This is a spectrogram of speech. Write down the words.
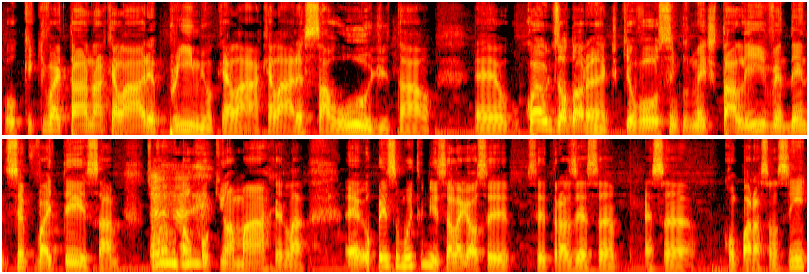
O que, que vai estar tá naquela área premium, aquela, aquela área saúde e tal? É, qual é o desodorante que eu vou simplesmente estar tá ali vendendo e sempre vai ter, sabe? Só uhum. vai mudar um pouquinho a marca lá. É, eu penso muito nisso, é legal você, você trazer essa, essa comparação assim.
